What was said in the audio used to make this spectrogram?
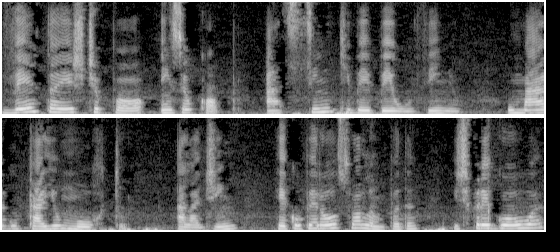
verta este pó em seu copo. Assim que bebeu o vinho, o mago caiu morto. Aladim recuperou sua lâmpada, esfregou-a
